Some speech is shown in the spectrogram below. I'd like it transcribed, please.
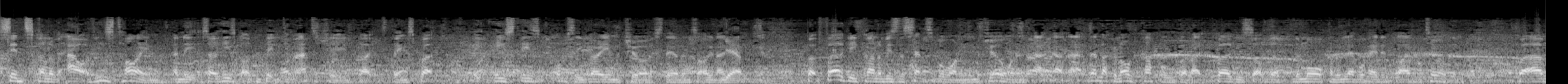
Sid's kind of out of his time, and he, so he's got a completely different attitude like things. But he's, he's obviously very immature still, and so you know. Yeah. But Fergie kind of is the sensible one and the mature one. They're like an old couple, but like Fergie's sort of the, the more kind of level-headed guy of the two of them. But um,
